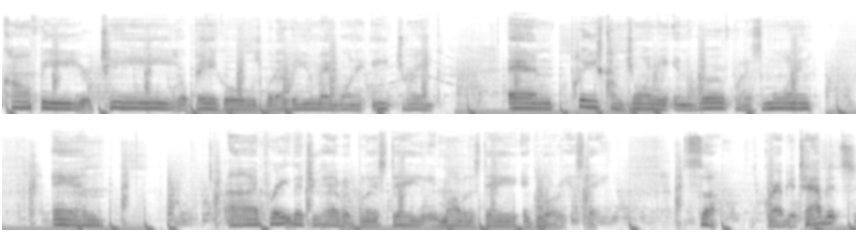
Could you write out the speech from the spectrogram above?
coffee, your tea, your bagels, whatever you may want to eat, drink. And please come join me in the word for this morning. And I pray that you have a blessed day, a marvelous day, a glorious day. So, grab your tablets,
